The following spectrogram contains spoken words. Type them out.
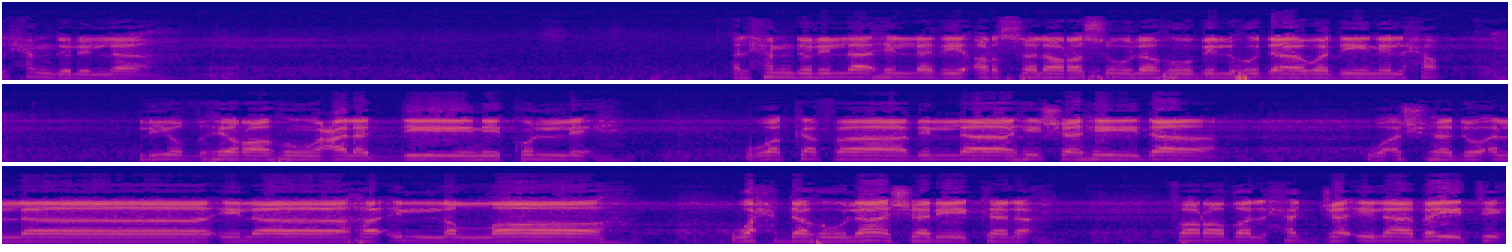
الحمد لله. الحمد لله الذي أرسل رسوله بالهدى ودين الحق ليظهره على الدين كله وكفى بالله شهيدا. وأشهد أن لا إله إلا الله وحده لا شريك له. فرض الحج إلى بيته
